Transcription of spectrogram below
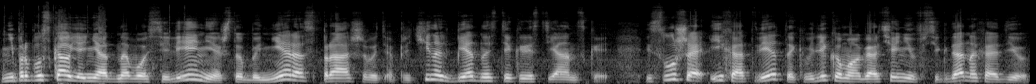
Не пропускал я ни одного селения, чтобы не расспрашивать о причинах бедности крестьянской. И слушая их ответы, к великому огорчению всегда находил,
